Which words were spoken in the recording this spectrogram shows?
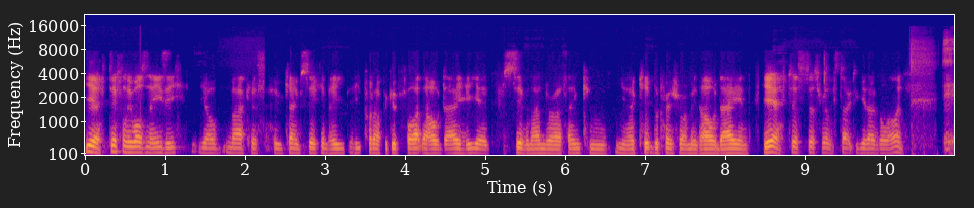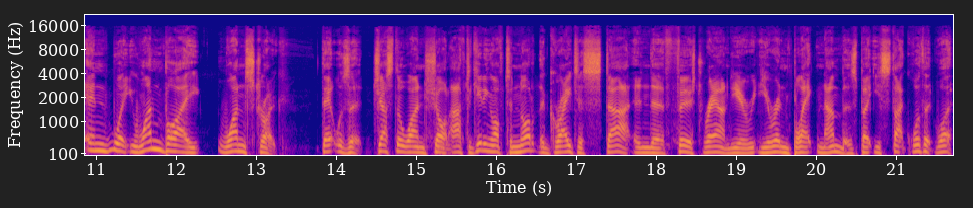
yeah, definitely wasn't easy. The old Marcus, who came second, he he put up a good fight the whole day. He had seven under, I think, and you know kept the pressure on me the whole day, and yeah, just just really stoked to get over the line. And what you won by one stroke that was it, just the one shot. After getting off to not the greatest start in the first round, you're you're in black numbers, but you stuck with it. What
